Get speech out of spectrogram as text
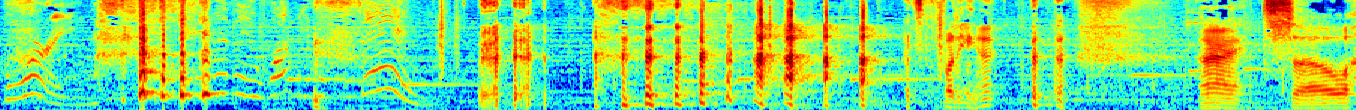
boring. what do they want me to say? That's funny, huh? Alright, so...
